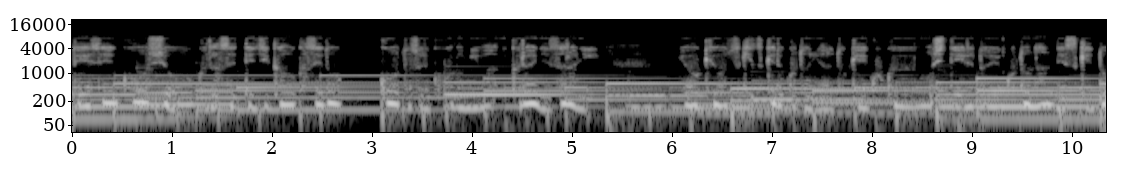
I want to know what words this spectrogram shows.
停戦交渉を遅らせて時間を稼ごうとする試みはウクライナにさらに要求を突きつけることになると警告もしているということなんですけど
